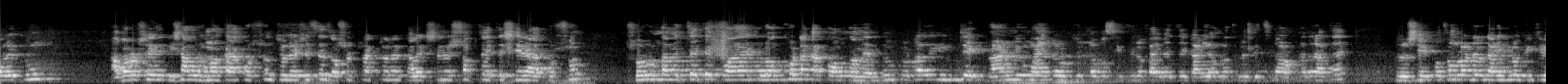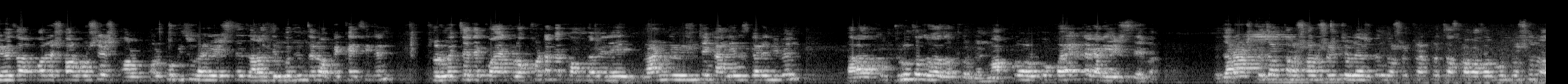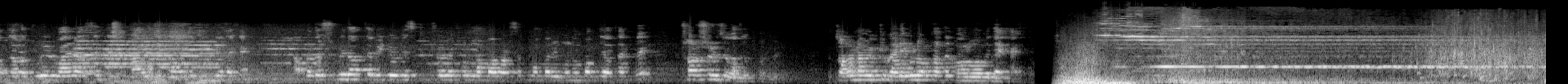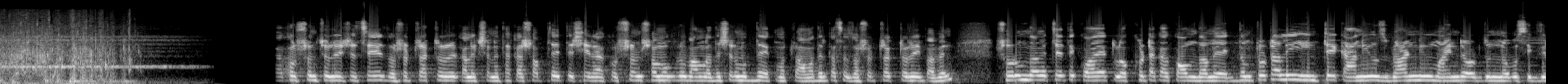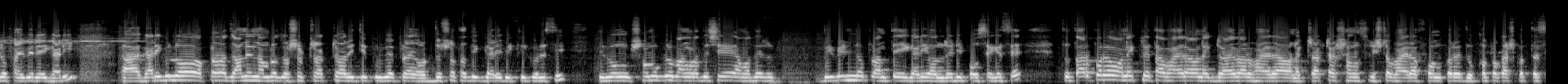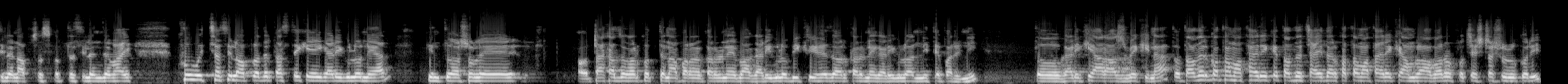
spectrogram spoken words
আলাইকুম। আবারও সেই বিশাল ধামাকা আকর্ষণ চলে এসেছে যশোর ট্রাক্টরের কালেকশনের সবচাইতে সেরা আকর্ষণ। শোরুম দামের চাইতে কয়েক লক্ষ টাকা কম দামে, একদম totally intact brand new mind অর্জুন নব সিক্স জিরো ফাইভের যে গাড়ি আমরা তুলে দিচ্ছিলাম আপনাদের হাতে, তো সেই প্রথম লটের গাড়িগুলো বিক্রি হয়ে যাওয়ার পরে সর্বশেষ অল্প কিছু গাড়ি এসেছে যারা দীর্ঘদিন ধরে অপেক্ষায় ছিলেন। শোরুমের চাইতে কয়েক লক্ষ টাকা কম দামের এই ব্র্যান্ড নিউ ইনটেক আনইউজ গাড়ি নেবেন। তারা খুব দ্রুত যোগাযোগ করবেন। মাত্র অল্প কয়েকটা গাড়ি এসেছে এবার। যারা আসতে চান তারা সরাসরি চলে আসবেন। দর্শক ট্রাক্টর চাষা বাজার দর্শন। আর যারা দূরের বাইরে আছেন, দেশের বাইরে থেকে আমাদের ভিডিও দেখেন, আপনাদের সুবিধার্থে ভিডিও ডিসক্রিপশনে phone number WhatsApp number imo number দেওয়া থাকবে। সরাসরি যোগাযোগ করবেন। চলেন, আমি একটু গাড়িগুলো আপনাদের ভালোভাবে দেখাই। আকর্ষণ চলে এসেছে। যশোর ট্রাক্টরের কালেকশনে থাকা সবচাইতে সেরা আকর্ষণ সমগ্র বাংলাদেশের মধ্যে একমাত্র আমাদের কাছে যশোর ট্রাক্টরেই পাবেন। শোরুম দামের চাইতে কয়েক লক্ষ টাকা কম দামে একদম totally intact unused brand new মাইন্ডে অর্জুন নব সিক্স জিরো ফাইভের এই গাড়ি। গাড়িগুলো আপনারা জানেন, আমরা যশোর ট্রাক্টর ইতিপূর্বে প্রায় অর্ধ শতাধিক গাড়ি বিক্রি করেছি এবং সমগ্র বাংলাদেশে আমাদের বিভিন্ন প্রান্তে এই গাড়ি অলরেডি পৌঁছে গেছে। তো তারপরেও অনেক ক্রেতা ভাইরা, অনেক ড্রাইভার ভাইরা, অনেক ট্রাক্টর সংশ্লিষ্ট ভাইরা ফোন করে দুঃখ প্রকাশ করতেছিলেন, আফসোস করতেছিলেন যে, ভাই, খুব ইচ্ছা ছিল আপনাদের কাছ থেকে এই গাড়িগুলো নেয়ার, কিন্তু আসলে টাকা জোগাড় করতে না পারার কারণে বা গাড়িগুলো বিক্রি হয়ে যাওয়ার কারণে গাড়িগুলো আর নিতে পারিনি। তো গাড়ি কি আর আসবে কিনা? তো তাদের কথা মাথায় রেখে, তাদের চাহিদার কথা মাথায় রেখে আমরা আবারও প্রচেষ্টা শুরু করি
